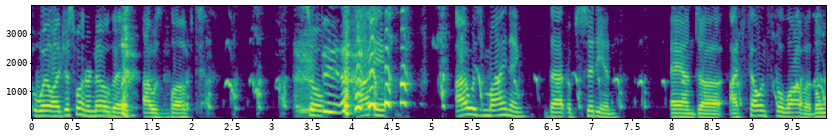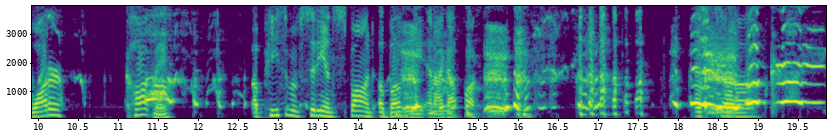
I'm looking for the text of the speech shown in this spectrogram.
Well, I just want to know that I was loved. So I, I was mining that obsidian, and uh, I fell into the lava. The water caught me. A piece of obsidian spawned above me, and I got fucked. It's, uh, I'm crying.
